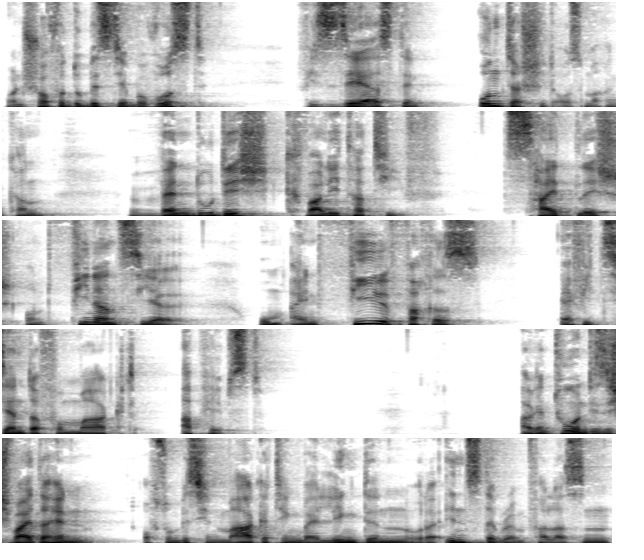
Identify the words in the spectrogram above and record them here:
Und ich hoffe, du bist dir bewusst, wie sehr es den Unterschied ausmachen kann, wenn du dich qualitativ, zeitlich und finanziell um ein Vielfaches effizienter vom Markt abhebst. Agenturen, die sich weiterhin auf so ein bisschen Marketing bei LinkedIn oder Instagram verlassen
